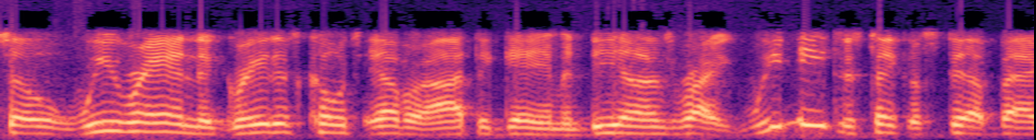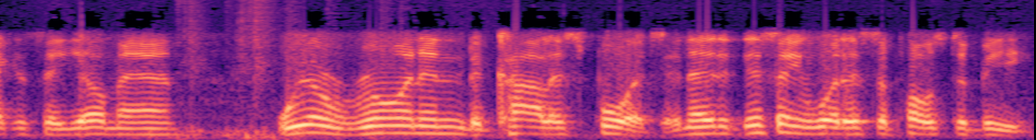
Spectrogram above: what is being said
So we ran the greatest coach ever out the game, and Deion's right. We need to take a step back and say, "Yo, man, we're ruining the college sports, and that- this ain't what it's supposed to be."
